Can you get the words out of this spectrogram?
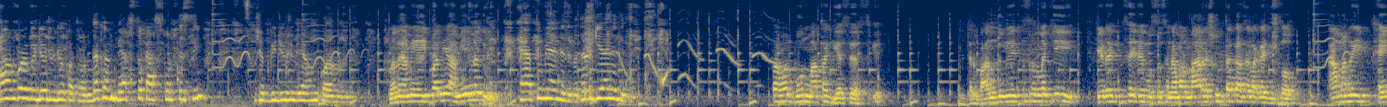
এখন করে ভিডিও টিডিও করতে পারব না। দেখো আমি ব্যস্ত কাজ করতেছি। সব ভিডিও টিডিও এখন করা হবে না। মানে আমি এই পানি আমি এনে দিব? হ্যাঁ তুমি এনে দেবে তাহলে কি এনে দেবো। তো আমার বোন মাথা গেছে আজকে। তার বান্ধবী আইতেছেন নাকি? এটা বুঝতেছেন। আমার মারে কাজে লাগাই দিত আমার এই ঠ্যাং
